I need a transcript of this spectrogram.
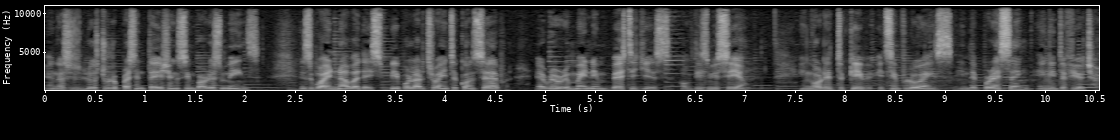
and its illustrious representations in various means, is why nowadays people are trying to conserve every remaining vestiges of this museum, in order to keep its influence in the present and in the future.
